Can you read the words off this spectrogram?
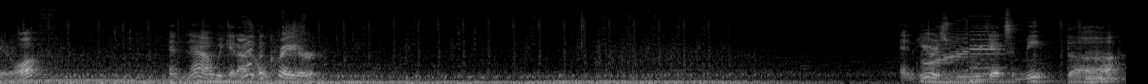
Get off. And now we get out of the crater. And here's where we get to meet the... Hmm?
